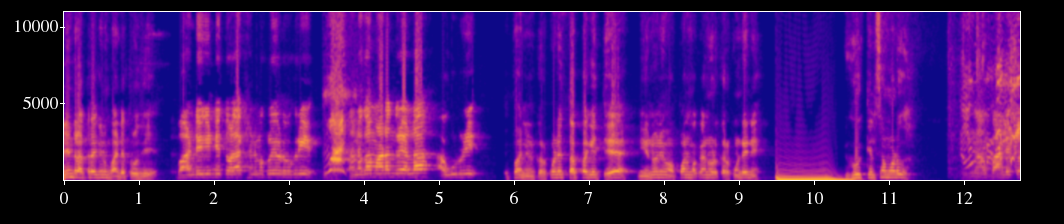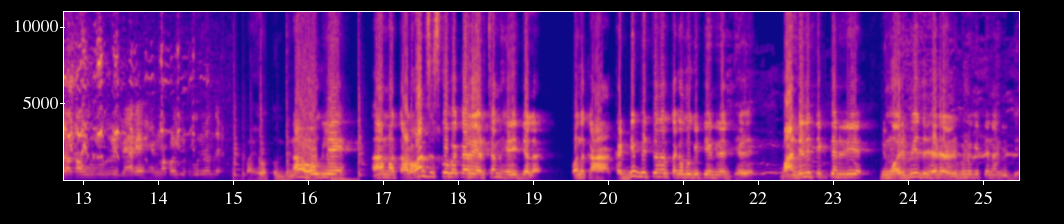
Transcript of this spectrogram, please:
ನಿನ್ ರಾತ್ರಿಯಾಗಿನ ಬಾಂಡೆ ತೊಳ್ದಿ. ಬಾಂಡೆ ಗಿಂಡೆ ತೊಳಕ್ ಹೆಣ್ಮಕ್ಳು ಇಡ್ಬೇಕ್ರಿ. ನನಗ ಮಾಡಂದ್ರೆ ಅಲ್ಲ ಆಗುಳ್ರಿ. ಯಪ್ಪ ನೀನ್ ಕರ್ಕೊಂಡಿದ್ ತಪ್ಪಾಗೈತಿ. ನೀನು ನಿಮ್ಮ ಅಪ್ಪನ ಮಕ ನೋಡಿ ಕರ್ಕೊಂಡೇನಿ. ಈಗ ಹೋಗಿ ಕೆಲಸ ಮಾಡು. ನಾವ್ ಬಾಂಡೆ ತೊಳಕ್ ಆಗುಳ್ರಿ ಬ್ಯಾರೆ ಹೆಣ್ಮಕ್ಳಿಗೆ ಇಟ್ಕೊರಿ ಒಂದ್. ಯಪ್ಪ, ಇವತ್ತೊಂದ್ ದಿನ ಹೋಗ್ಲಿ. ಆ ಮತ್ ಅಡ್ವಾನ್ಸ್ ಇಸ್ಕೋಬೇಕಾರ್ರಿ ಎರಡ್ ಚಂದ ಹೇಳಿದ್ದಲ್ಲ ಒಂದ್ ಕ- ಕಡ್ಡಿ ಬಿತ್ತಂದ್ರ ತೆಗೆದೋಗಿತ್ತೇನ್ರಿ ಅಂತ ಹೇಳಿ. ಬಾಂಡೆನೇ ತಿಕ್ತೇನ್ರಿ. ನಿಮ್ಮ ಅರ್ಬಿ ಇದ್ರೆ ಹೇಳ್ರಿ ಅರ್ಬಿನೂ ಗಿತ್ತೇನೆ ಅಂದಿದ್ದೆ.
